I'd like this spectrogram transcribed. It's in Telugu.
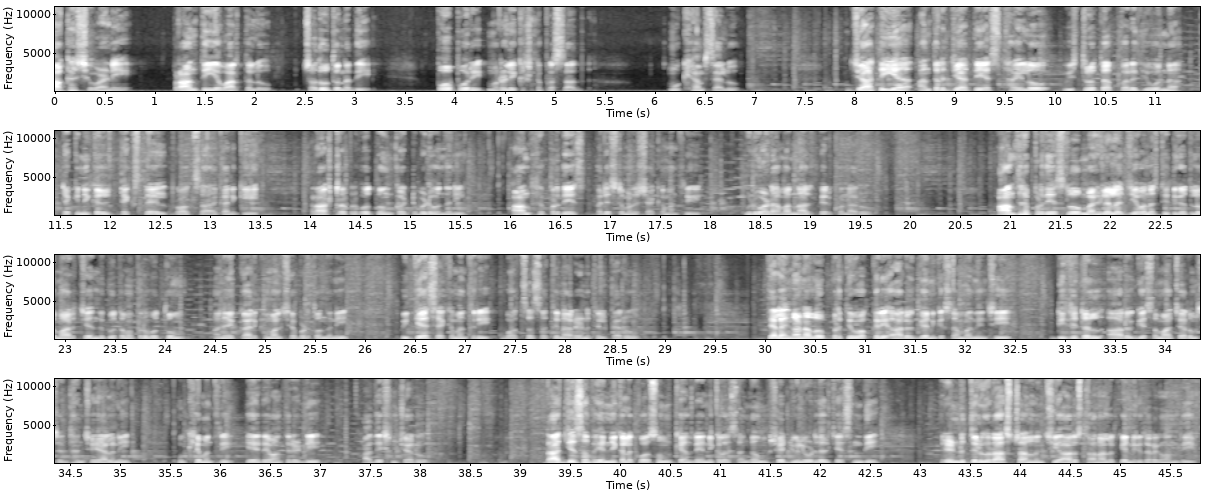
ఆకాశవాణి ప్రాంతీయ వార్తలు చదువుతున్నది పోపూరి మురళీకృష్ణ ప్రసాద్ ముఖ్యాంశాలు. జాతీయ అంతర్జాతీయ స్థాయిలో విస్తృత పరిధి ఉన్న టెక్నికల్ టెక్స్టైల్ ప్రోత్సాహకానికి రాష్ట్ర ప్రభుత్వం కట్టుబడి ఉందని ఆంధ్రప్రదేశ్ పరిశ్రమల శాఖ మంత్రి గుడివాడ అమర్నాథ్ పేర్కొన్నారు. ఆంధ్రప్రదేశ్లో మహిళల జీవన స్థితిగతులు మార్చేందుకు తమ ప్రభుత్వం అనేక కార్యక్రమాలు చేపడుతోందని విద్యాశాఖ మంత్రి బొత్స సత్యనారాయణ తెలిపారు. తెలంగాణలో ప్రతి ఒక్కరి ఆరోగ్యానికి సంబంధించి డిజిటల్ ఆరోగ్య సమాచారం సిద్ధం చేయాలని ముఖ్యమంత్రి ఏ. రేవంత్ రెడ్డి ఆదేశించారు. రాజ్యసభ ఎన్నికల కోసం కేంద్ర ఎన్నికల సంఘం షెడ్యూల్ విడుదల చేసింది. రెండు తెలుగు రాష్ట్రాల నుంచి ఆరు స్థానాలకు ఎన్నిక జరగనుంది.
